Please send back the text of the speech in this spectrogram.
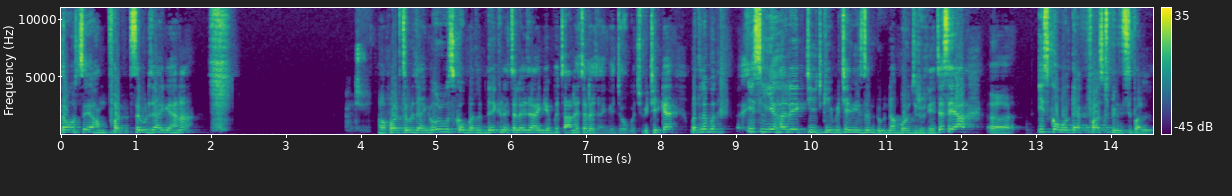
तो उससे हम फट से उठ जाएँगे है ना? हाँ फट से उठ जाएँगे और उसको मतलब देखने चले जाएँगे, बचाने चले जाएँगे, जो कुछ भी, ठीक है? मतलब इसलिए हर एक चीज़ के पीछे रीजन ढूंढना बहुत ज़रूरी है। जैसे यार इसको बोलते हैं फ़र्स्ट प्रिंसिपल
